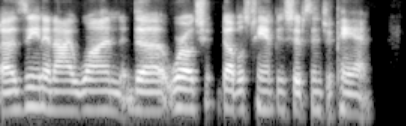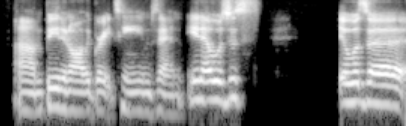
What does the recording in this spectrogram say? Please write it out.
uh, Zina and I won the World Ch- Doubles Championships in Japan, um, beating all the great teams, and you know, it was just, it was a.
